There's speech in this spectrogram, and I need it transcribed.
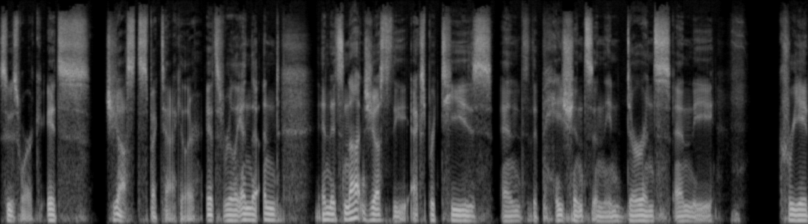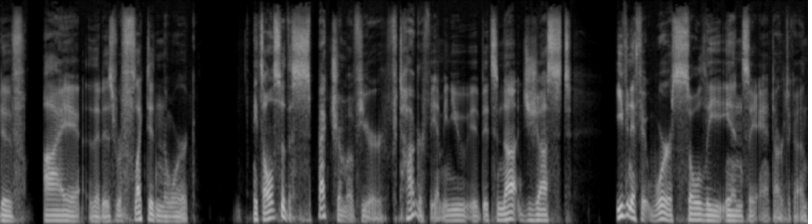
Sue's work. It's just spectacular. It's really and the and and it's not just the expertise and the patience and the endurance and the creative eye that is reflected in the work. It's also the spectrum of your photography. I mean, you it, it's not just even if it were solely in say Antarctica,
